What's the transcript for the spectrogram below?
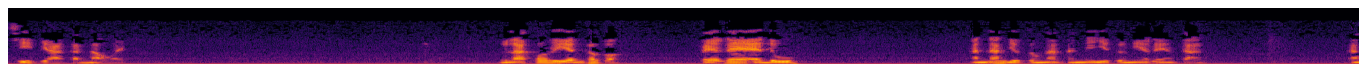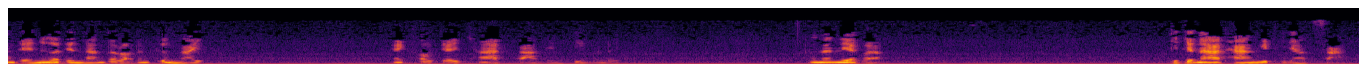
ฉีดยากันเน่าไว้เวลาเขาเรียนเขาก็ไปแร่ดู อันนั้นอยู่ตรงนั้น อันนี้อยู่ตรงนี้อะไรต่างๆ ตั้งแต่เนื้อเป็นหนังตลอดทั้งเครื่องใน ให้เข้าใจชาติตามเป็นจริงมันเลยนั้นเรียกว่า พิจารณาทางวิทยาศาสตร์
